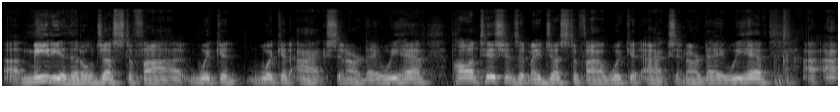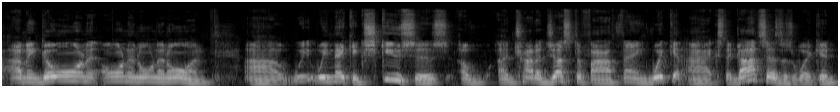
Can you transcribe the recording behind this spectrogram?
uh, media that'll justify wicked wicked acts in our day. We have politicians that may justify wicked acts in our day. We have, I, I mean, go on and on and on and on. Uh, we, we make excuses of uh, try to justify thing wicked acts that God says is wicked.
